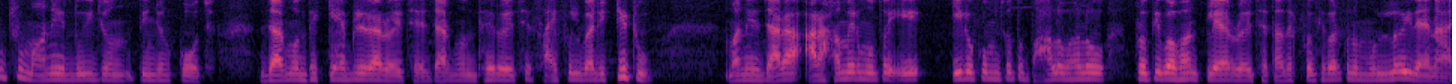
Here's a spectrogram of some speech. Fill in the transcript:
উঁচু মানের দুইজন, তিনজন কোচ যার মধ্যে ক্যাবরেরা রয়েছে, যার মধ্যে রয়েছে সাইফুল বাড়ি টিটু। মানে যারা আরহামের মতো এ- এরকম যত ভালো ভালো প্রতিভাবান প্লেয়ার রয়েছে, তাদের প্রতিভার কোনো মূল্যই দেয় না।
